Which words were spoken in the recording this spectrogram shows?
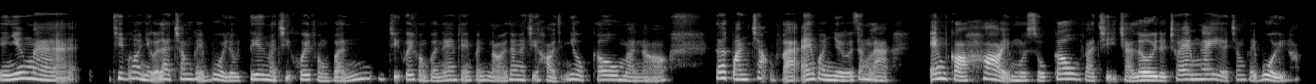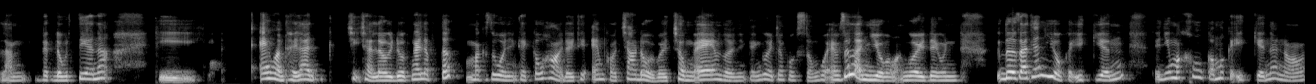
Thế nhưng mà chị vẫn còn nhớ là trong cái buổi đầu tiên mà chị Khuê phỏng vấn chị Khuê phỏng vấn em thì em vẫn nói rằng là chị hỏi rất nhiều câu mà nó rất là quan trọng. Và em còn nhớ rằng là em có hỏi một số câu và chị trả lời được cho em ngay ở trong cái buổi làm việc đầu tiên á. Thì em cảm thấy là chị trả lời được ngay lập tức. Mặc dù những cái câu hỏi đấy thì em có trao đổi với chồng em rồi những cái người trong cuộc sống của em rất là nhiều và mọi người đều đưa ra rất nhiều cái ý kiến. Thế nhưng mà không có một cái ý kiến là nó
